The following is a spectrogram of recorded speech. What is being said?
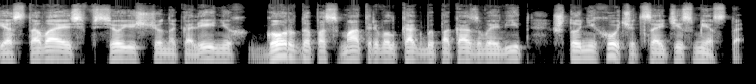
и, оставаясь все еще на коленях, гордо посматривал, как бы показывая вид, что не хочет сойти с места.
